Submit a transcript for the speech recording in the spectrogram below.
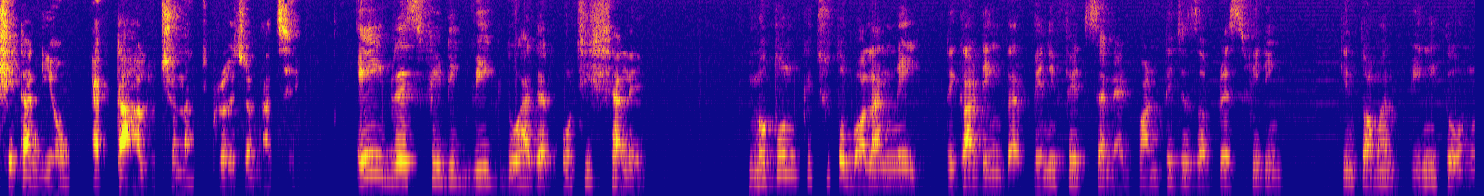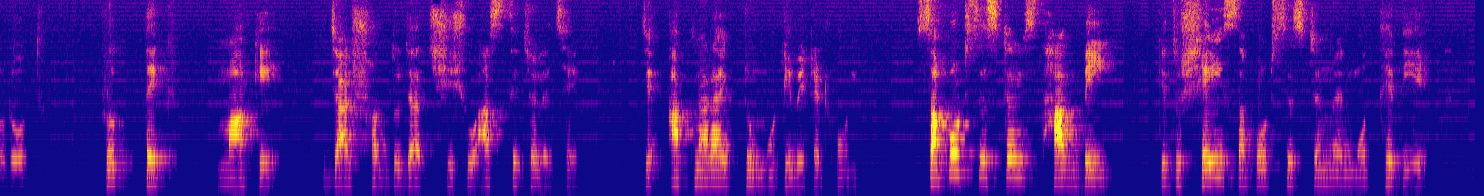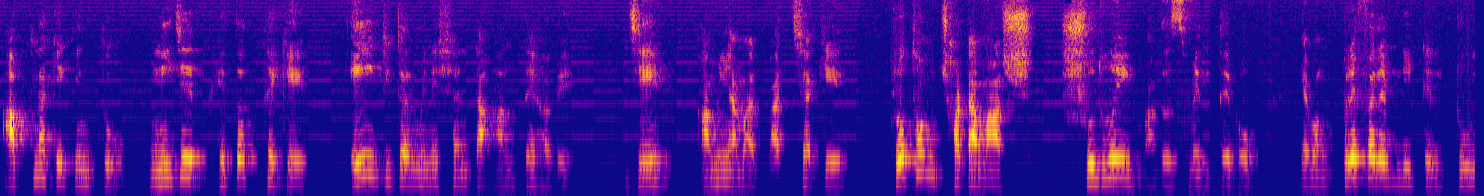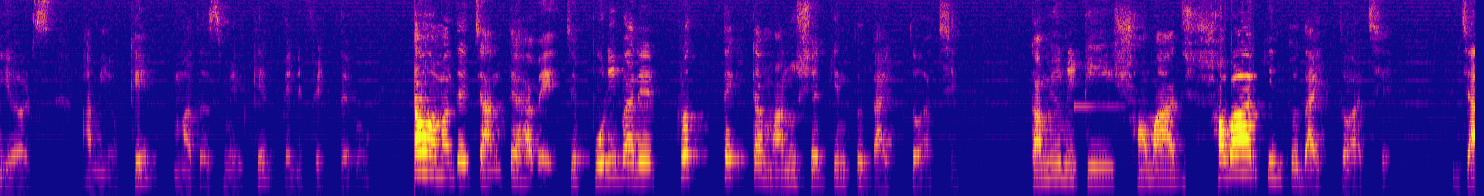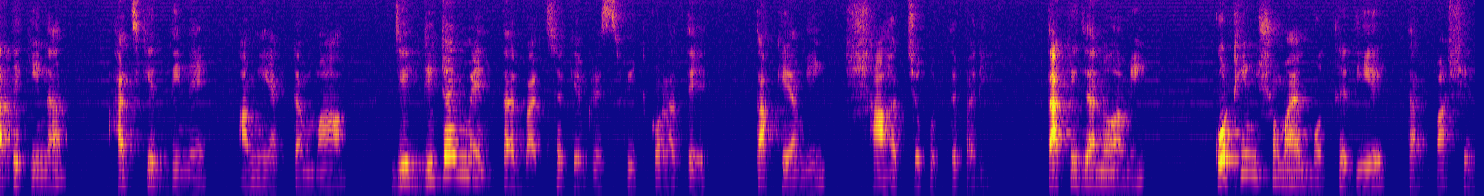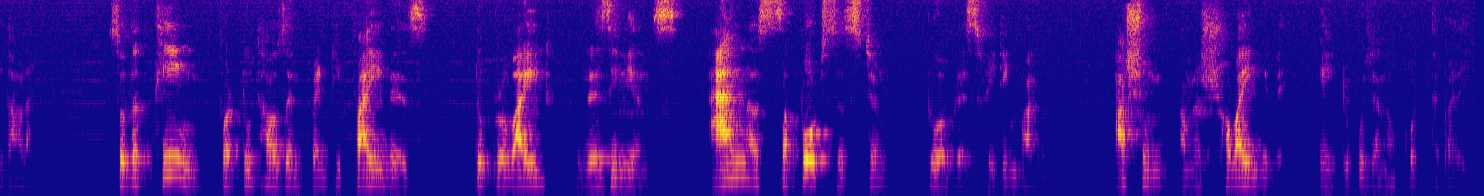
সেটা নিয়েও একটা আলোচনা প্রয়োজন আছে। এই ব্রেস্ট ফিডিং উইক দু হাজার পঁচিশ সালে নতুন কিছু তো বলার নেই regarding the benefits and advantages of breast feeding কিন্তু আমার বিনীত অনুরোধ, প্রত্যেক মাকে যার সদ্যজাত শিশু আসতে চলেছে, যে আপনারা একটু মোটিভেটেড হন। সাপোর্ট সিস্টেমস থাকবেই, কিন্তু সেই সাপোর্ট সিস্টেমের মধ্যে দিয়ে আপনাকে কিন্তু নিজের ভেতর থেকে এই ডিটারমিনেশনটা আনতে হবে যে আমি আমার বাচ্চাকে প্রথম ছটা মাস শুধুই মাদার্স মিল দেব এবং প্রেফারেবলি টিল টু ইয়ার্স আমি ওকে মাদার্স মিল্কের বেনিফিট দেব। তাও আমাদের জানতে হবে যে পরিবারের প্রত্যেকটা মানুষের কিন্তু দায়িত্ব আছে। কমিউনিটি সমাজ, সবার কিন্তু দায়িত্ব আছে। যাতে কিনা আজকের দিনে আমি একটা মা, যে ডিটারমেন্ট তার বাচ্চাকে ব্রেস্টফিড করাতে তাকে আমি সাহায্য করতে পারি। তাকে যেন আমি কঠিন সময়ের মধ্যে দিয়ে তার পাশে দাঁড়াই। So the theme for two thousand theme five 2025 to provide provide resilience and a support system to a breastfeeding mother. আসুন আমরা সবাই মিলে এইটুকু যেন করতে পারি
